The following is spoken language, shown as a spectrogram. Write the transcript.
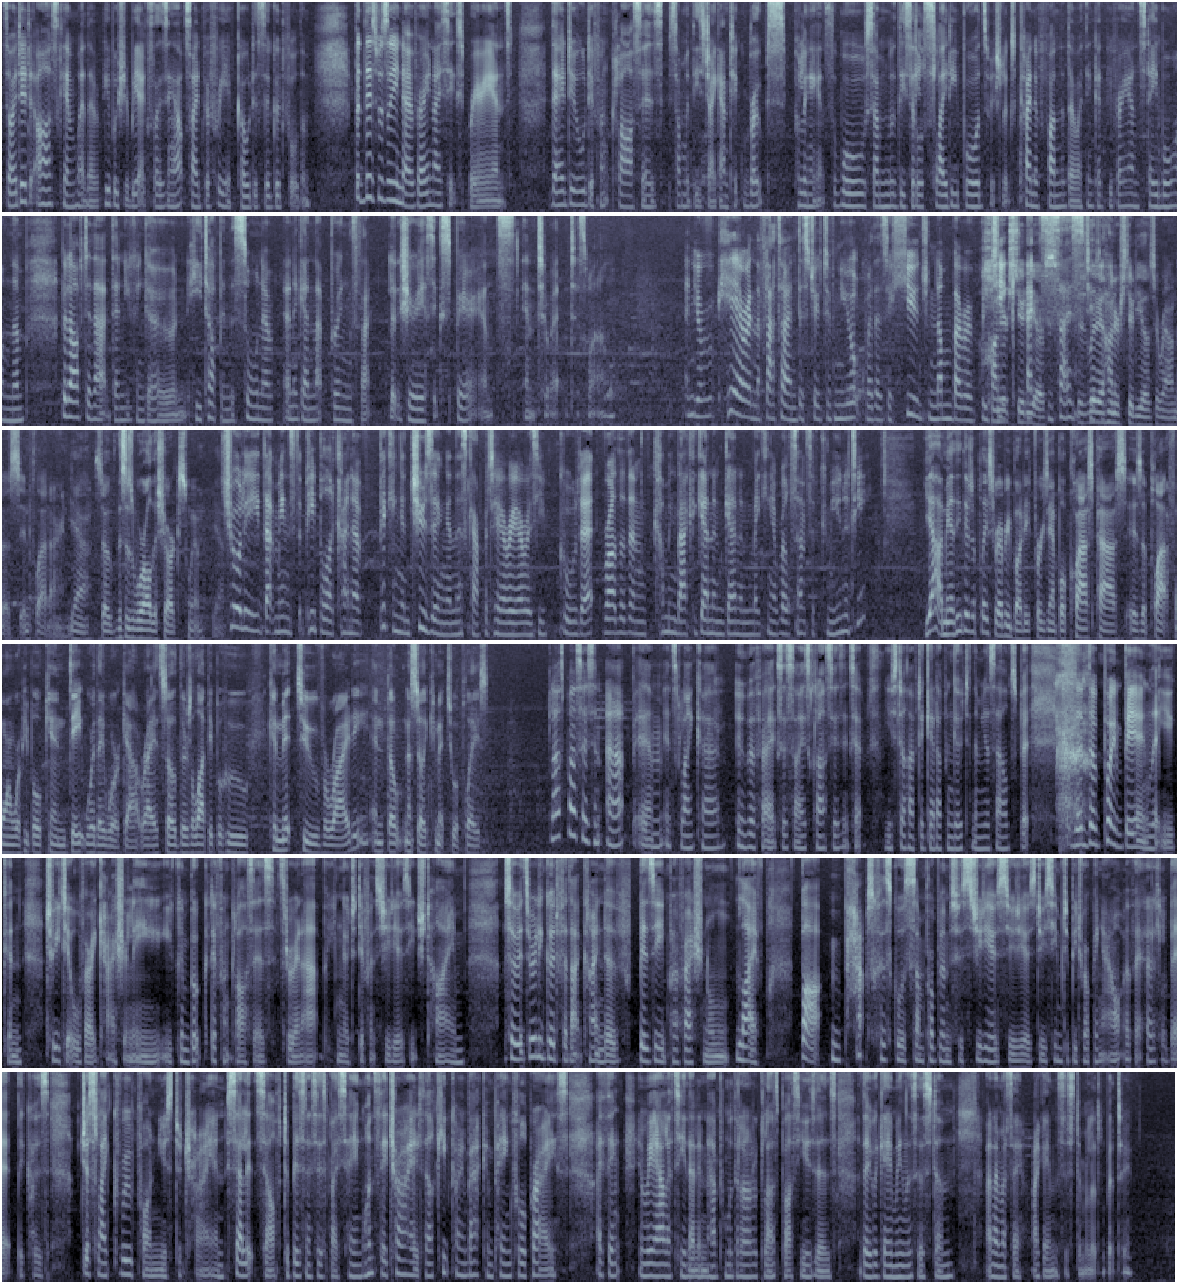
So I did ask him whether people should be exercising outside for free if cold is so good for them. But this was, you know, a very nice experience. They do all different classes, some with these gigantic ropes pulling against the wall, some with these little slidey boards, which looks kind of fun, though I think I'd be very unstable on them. But after that, then you can go and heat up in the sauna. And again, that brings that luxurious experience into it as well. And you're here in the Flatiron district of New York, where there's a huge number of boutique studios. exercise There's literally 100 studios around us in Flatiron. Yeah. So this is where all the sharks swim. Yeah. Surely that means that people are kind of picking and choosing in this cafeteria, as you called it, rather than coming back again and again and making a real sense of community. Yeah, I mean, I think there's a place for everybody. For example, ClassPass is a platform where people can date where they work out, right? So there's a lot of people who commit to variety and don't necessarily commit to a place. ClassPass is an app. Um, it's like a Uber for exercise classes, except you still have to get up and go to them yourselves. But the, the point being that you can treat it all very casually. You can book different classes through an app. You can go to different studios each time. So it's really good for that kind of busy professional life. But perhaps has caused some problems for studios. Studios do seem to be dropping out of it a little bit because just like Groupon used to try and sell itself to businesses by saying once they tried, they'll keep coming back and paying full price. I think in reality that didn't happen with a lot of ClassPass users. They were gaming the system. And I must say, I game the system a little bit too.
